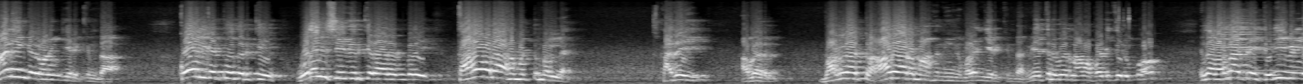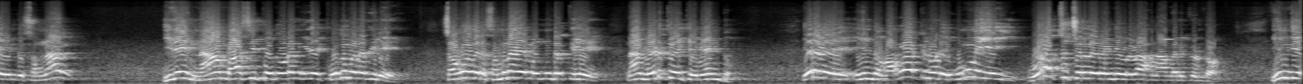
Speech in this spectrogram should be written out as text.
மானியங்கள் வழங்கி இருக்கின்றார் கோயில் கட்டுவதற்கு உதவி செய்திருக்கிறார் என்பதை தகவலாக மட்டுமல்ல அதை அவர் வரலாற்று ஆதாரமாக நீங்கள் வழங்கி இருக்கின்றார் எத்தனை பேர் நாம படித்திருப்போம்? இந்த வரலாற்றை தெரியவில்லை என்று சொன்னால் இதை நாம் வாசிப்பதுடன் இதை பொதுமனதிலே சகோதர சமுதாய மன்றத்திலே நாம் எடுத்து வைக்க வேண்டும். எனவே இந்த வரலாற்றினுடைய உண்மையை உரத்து சொல்ல வேண்டியவர்களாக நாம் இருக்கின்றோம். இந்திய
